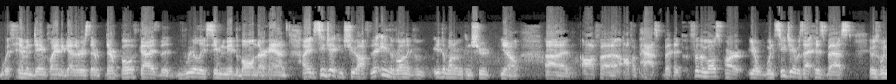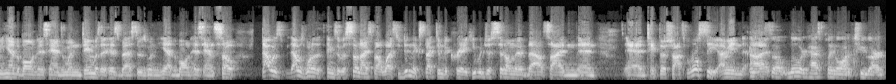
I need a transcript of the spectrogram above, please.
with him and Dame playing together is they're they're both guys that really seem to need the ball in their hands. I mean, CJ can shoot off either one of them, either one of them can shoot, you know, uh, off a off a pass. But for the most part, you know, when CJ was at his best, it was when he had the ball in his hands, and when Dame was at his best, it was when he had the ball in his hands. So that was that was one of the things that was so nice about West. You didn't expect him to create; he would just sit on the, the outside and, and and take those shots. But we'll see. I mean, And uh, also, Lillard has played a lot of two guard,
